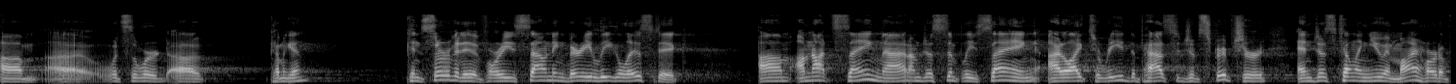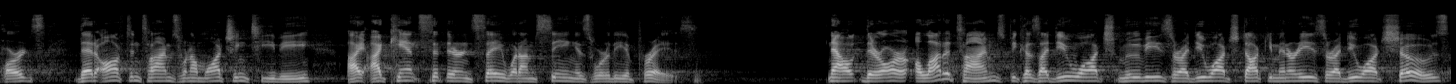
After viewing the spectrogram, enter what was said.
um, uh, what's the word? Uh, come again? Conservative, or he's sounding very legalistic. Um, I'm not saying that. I'm just simply saying I like to read the passage of Scripture and just telling you in my heart of hearts that oftentimes when I'm watching TV, I, I can't sit there and say what I'm seeing is worthy of praise. Now, there are a lot of times because I do watch movies or I do watch documentaries or I do watch shows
